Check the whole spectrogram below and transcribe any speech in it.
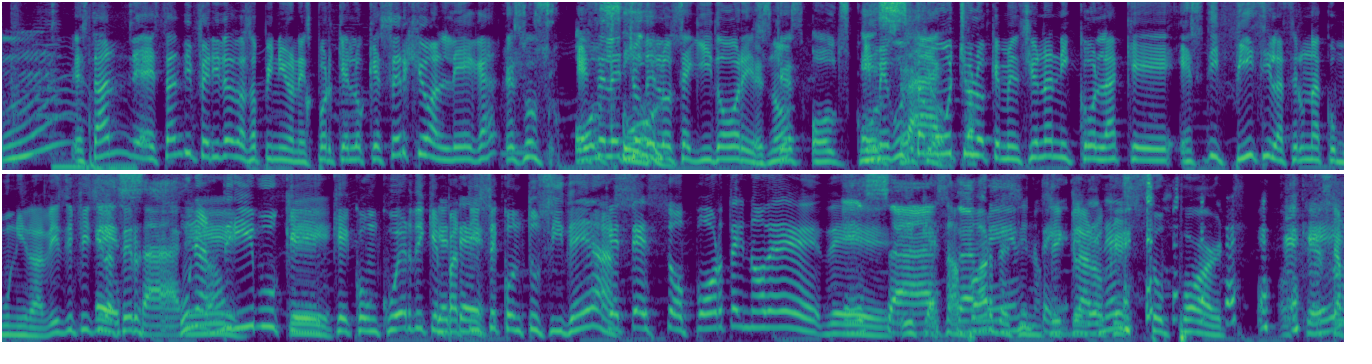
Están, están diferidas las opiniones, porque lo que Sergio alega Eso es el hecho school. de los seguidores, Es ¿no? que es old school. Y me gusta Exacto. mucho lo que menciona Nicola, que es difícil hacer una comunidad, es difícil hacer una tribu que, sí. que concuerde y que, Que te- empatice con tus ideas. Que te soporte y no de, de y que soporte, sino que Sí, claro, que- support.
